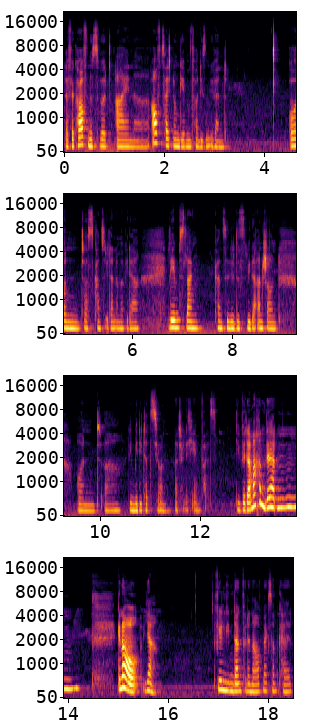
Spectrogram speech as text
dafür kaufen. Es wird eine Aufzeichnung geben von diesem Event. Und das kannst du dir dann immer wieder lebenslang kannst du dir das wieder anschauen. Und äh, die Meditation natürlich ebenfalls, die wir da machen werden. Genau, ja. Vielen lieben Dank für deine Aufmerksamkeit.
